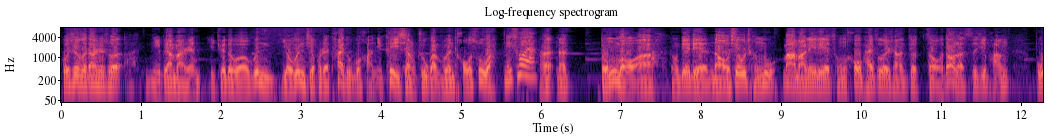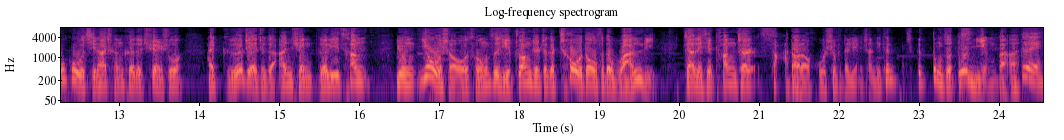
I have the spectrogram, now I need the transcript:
胡师傅当时说啊，你不要骂人，你觉得我问有问题或者态度不好，你可以向主管部门投诉啊。没错呀，啊，那董某啊，董爹爹恼羞成怒，骂骂咧咧从后排座位上就走到了司机旁，不顾其他乘客的劝说，还隔着这个安全隔离舱，用右手从自己装着这个臭豆腐的碗里沾了些汤汁儿，洒到了胡师傅的脸上。你看这个动作多拧巴啊！对，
